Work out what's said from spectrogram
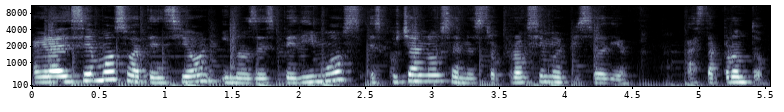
Agradecemos su atención y nos despedimos. Escúchanos en nuestro próximo episodio. Hasta pronto.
